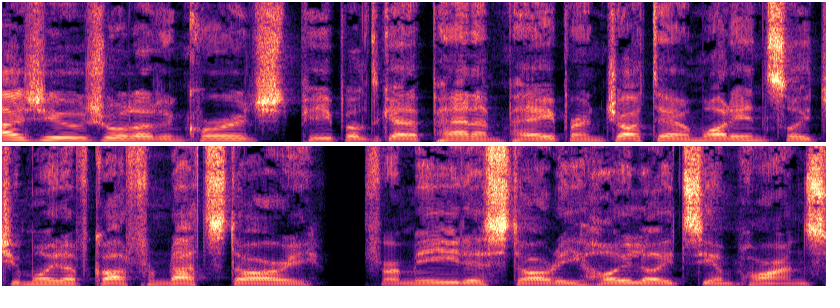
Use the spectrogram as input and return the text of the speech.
As usual, I'd encourage people to get a pen and paper and jot down what insights you might have got from that story. For me, this story highlights the importance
